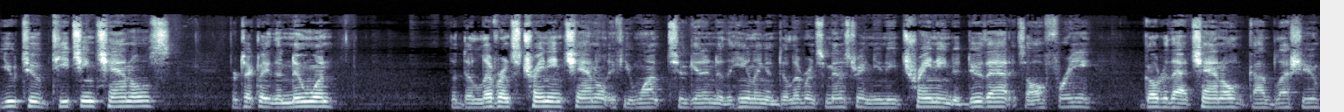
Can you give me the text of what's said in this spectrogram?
YouTube teaching channels, particularly the new one, the Deliverance Training Channel. If you want to get into the healing and deliverance ministry and you need training to do that, it's all free. Go to that channel. God bless you.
